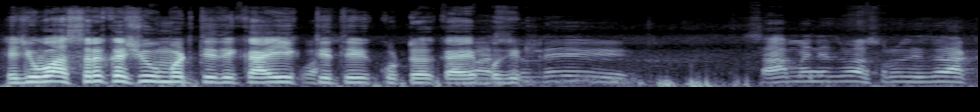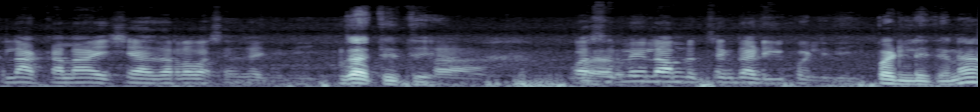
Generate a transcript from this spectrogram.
ह्याची वासरं कशी उमटते ती? काय इकते ती? कुठं काय बघितलं? वासरले सहा महिन्याचं वासरू तिथं लाख- लाखाला ऐंशी हजारला वासायला जायची ती. जाते ती. हा. वासरले लांब लचक दांडगी पडली ती. पडली ती ना?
